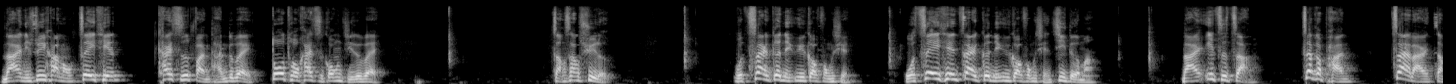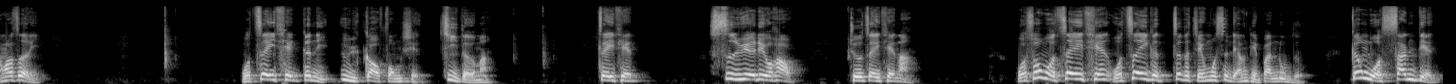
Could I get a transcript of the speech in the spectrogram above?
来，你注意看哦，这一天开始反弹，对不对？多头开始攻击，对不对？涨上去了，我再跟你预告风险。我这一天再跟你预告风险，记得吗？来，一直涨，这个盘再来涨到这里，我这一天跟你预告风险，记得吗？这一天，四月六号就是这一天呐。我说我这一天，我这一个这个节目是两点半录的，跟我三点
